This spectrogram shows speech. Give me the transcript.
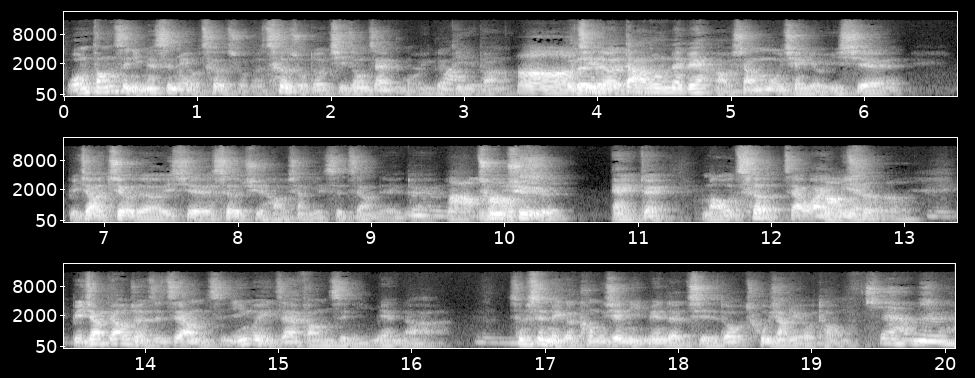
我们房子里面是没有厕所的，厕所都集中在某一个地方。哦、我记得大陆那边好像目前有一些比较旧的一些社区，好像也是这样的，对不对？嗯、出去，哎，对，茅厕在外面。比较标准是这样子，因为你在房子里面啊，是不是每个空间里面的其实都互相流通？是啊，是啊。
